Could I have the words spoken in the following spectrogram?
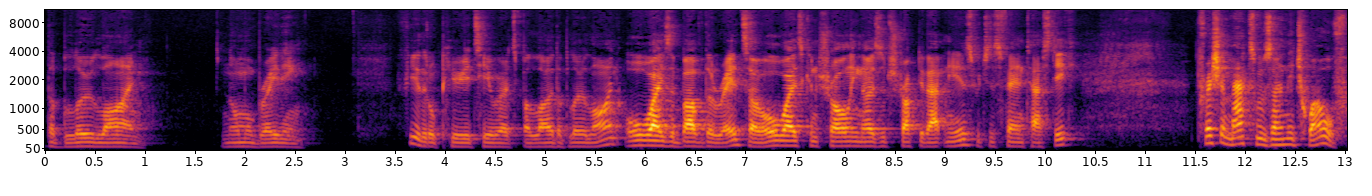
the blue line, normal breathing. A few little periods here where it's below the blue line, always above the red, so always controlling those obstructive apneas, which is fantastic. Pressure max was only 12.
